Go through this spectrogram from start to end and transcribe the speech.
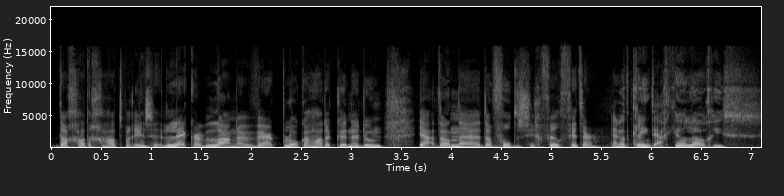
dag hadden gehad waarin ze lekker lange werkblokken hadden kunnen doen. Ja, dan, uh, dan voelden ze zich veel fitter. En dat klinkt eigenlijk heel logisch.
